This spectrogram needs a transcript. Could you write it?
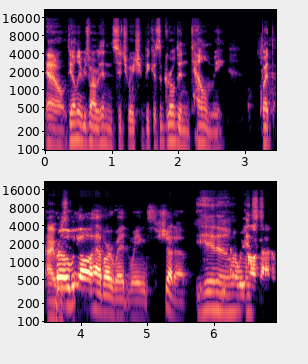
Now, the only reason why I was in the situation because the girl didn't tell me, but I Bro, was we all have our red wings. Shut up. you You know, know, we all got them.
